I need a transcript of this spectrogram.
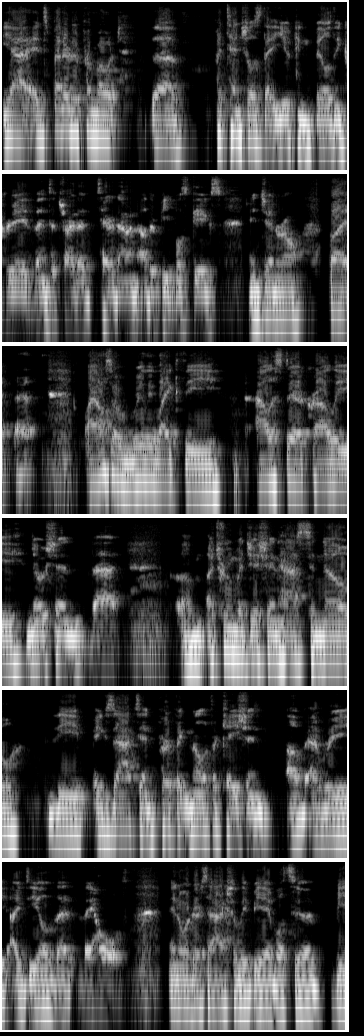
Yeah, it's better to promote the potentials that you can build and create than to try to tear down other people's gigs in general. But uh, I also really like the Aleister Crowley notion that um, a true magician has to know the exact and perfect nullification of every ideal that they hold in order to actually be able to be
